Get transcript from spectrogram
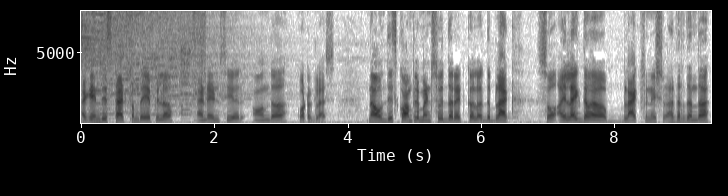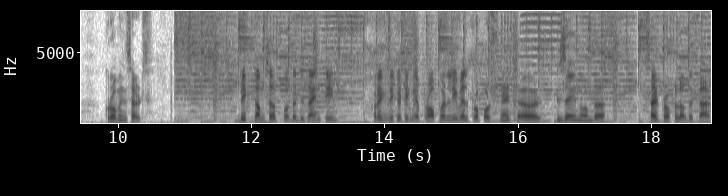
Again this starts from the A pillar and ends here on the quarter glass. Now this complements with the red color, the black. So I like the black finish rather than the chrome inserts. Big thumbs up for the design team for executing a properly well proportionate uh, design on the side profile of the car.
